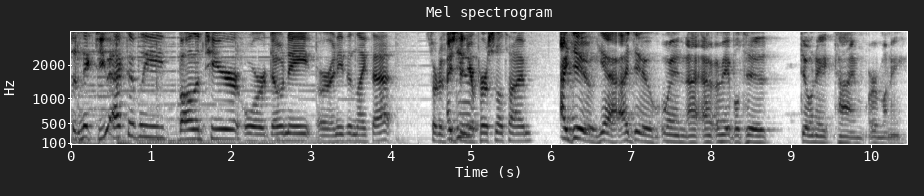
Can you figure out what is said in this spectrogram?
So Nick, do you actively volunteer or donate or anything like that? Sort of just in your personal time? I do, yeah, I do. When I, I'm able to donate time or money,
